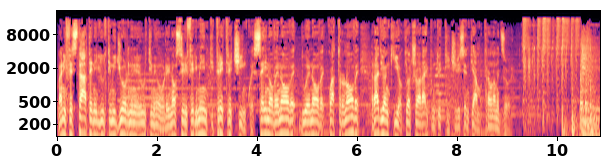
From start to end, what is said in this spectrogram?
manifestate negli ultimi giorni, nelle ultime ore. I nostri riferimenti 335 699 2 2949 radio anch'io chiocciolarai.it ci risentiamo tra una mezz'ora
